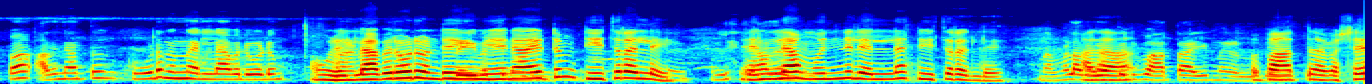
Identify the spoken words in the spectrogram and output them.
അപ്പൊ അതിനകത്ത് കൂടെ നിന്ന് എല്ലാവരോടും എല്ലാവരോടും ഉണ്ട്. മെയിനായിട്ടും ടീച്ചറല്ലേ? എല്ലാം മുന്നിലെല്ലാം ടീച്ചറല്ലേ? പാർട്ട്. പക്ഷേ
